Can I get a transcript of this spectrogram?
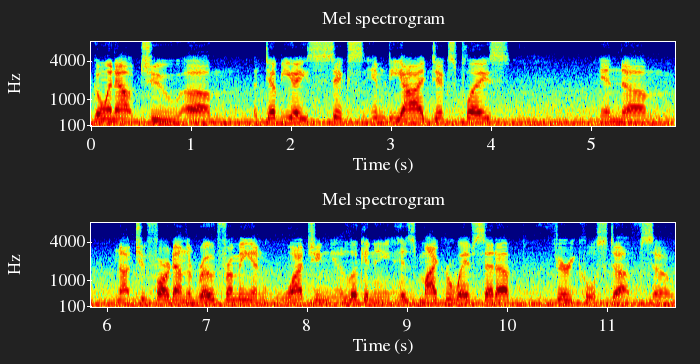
going out to um, a WA6 MDI Dick's place in um, not too far down the road from me and watching and looking at his microwave setup. Very cool stuff. So,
